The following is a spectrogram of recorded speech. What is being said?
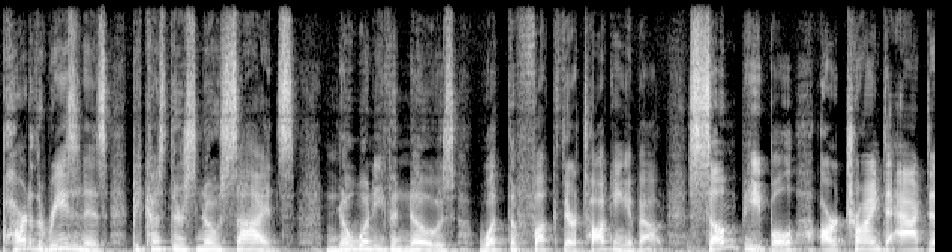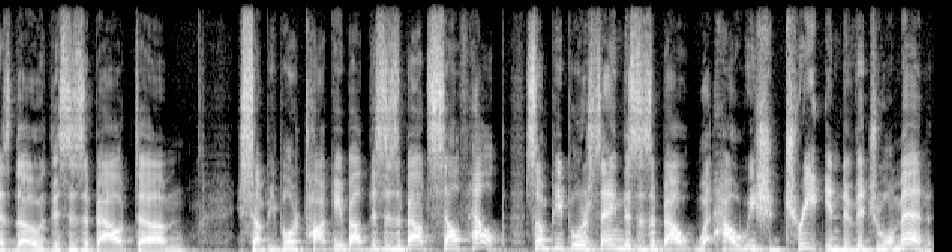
Part of the reason is because there's no sides. No one even knows what the fuck they're talking about. Some people are trying to act as though this is about um, some people are talking about this is about self-help. Some people are saying this is about what, how we should treat individual men.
